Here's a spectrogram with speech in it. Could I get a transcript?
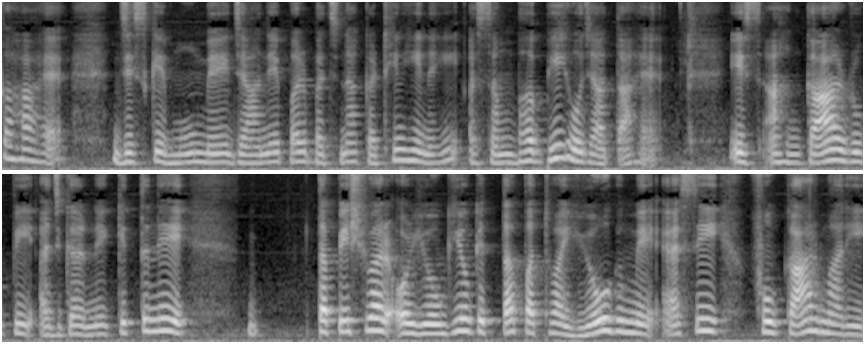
कहा है, जिसके मुँह में जाने पर बचना कठिन ही नहीं, असंभव भी हो जाता है। इस अहंकार रूपी अजगर ने कितने तपेश्वर और योगियों के तप अथवा योग में ऐसी फुकार मारी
